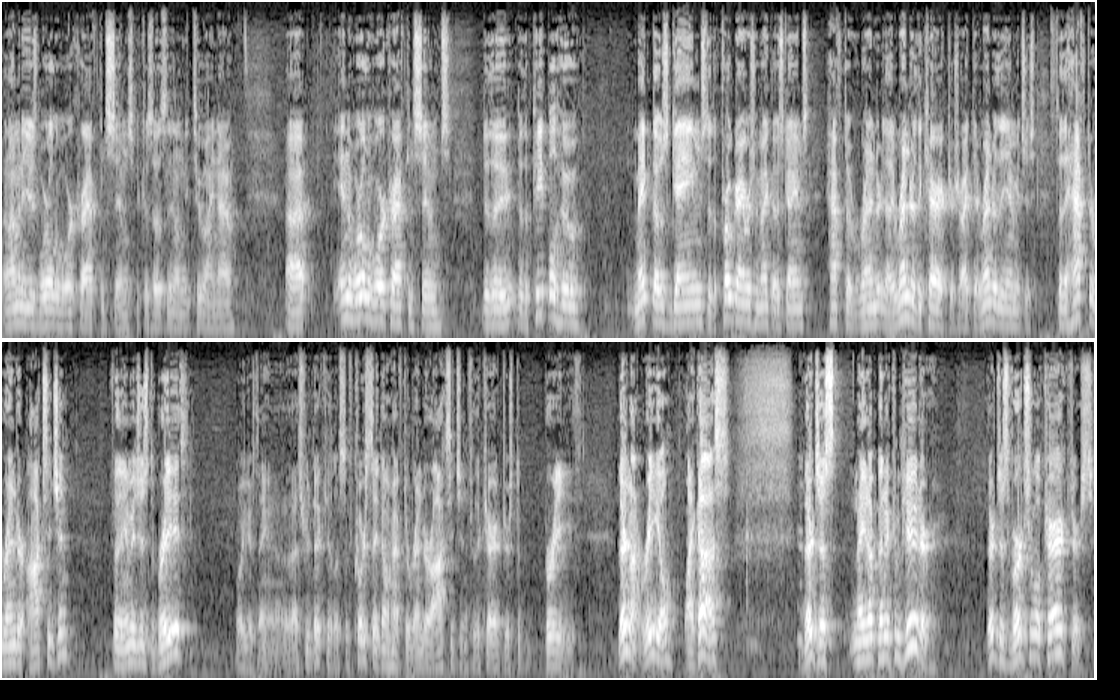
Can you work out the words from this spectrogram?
and I'm going to use World of Warcraft and Sims because those are the only two I know. Uh, in the World of Warcraft and Sims, do the, do the people who make those games, do the programmers who make those games have to render, they render the characters, right? They render the images. Do they have to render oxygen for the images to breathe? Well, you're thinking, oh, that's ridiculous. Of course they don't have to render oxygen for the characters to breathe. They're not real, like us. They're just made up in a computer. They're just virtual characters.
